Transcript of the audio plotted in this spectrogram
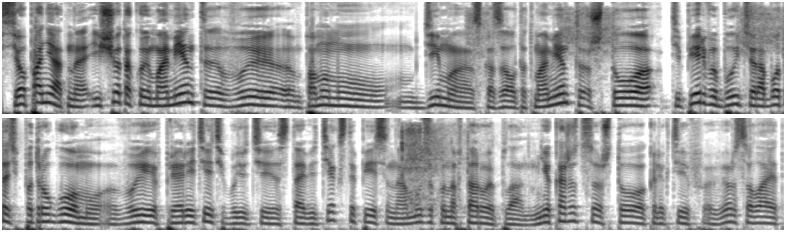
Все понятно. Еще такой момент. Вы, э, по-моему, Дима сказал этот момент, что теперь вы будете работать по-другому. Вы в приоритете будете ставить тексты песен, а музыку на второй план. Мне кажется, что коллектив Versallite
